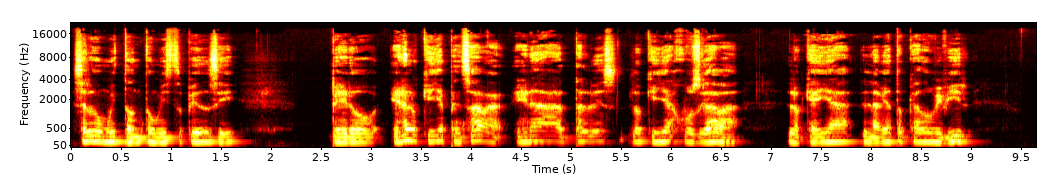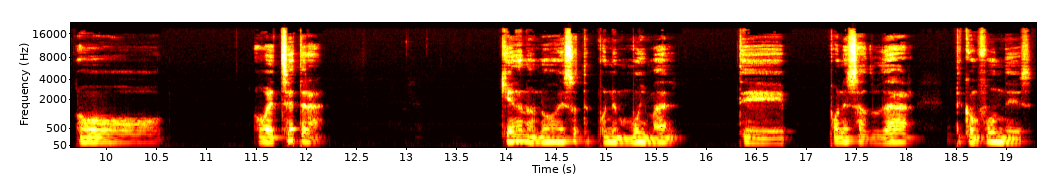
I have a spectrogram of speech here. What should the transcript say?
Es algo muy tonto, muy estúpido, sí. Pero era lo que ella pensaba, era tal vez lo que ella juzgaba, lo que a ella le había tocado vivir, o. o etcétera. Quieran o no, eso te pone muy mal. Te pones a dudar, te confundes,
